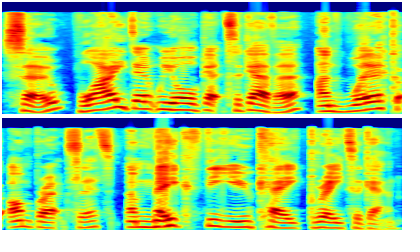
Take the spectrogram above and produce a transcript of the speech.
So, why don't we all get together and work on Brexit and make the UK great again?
